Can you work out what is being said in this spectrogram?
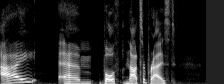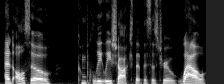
I am both not surprised and also completely shocked that this is true. Wow.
